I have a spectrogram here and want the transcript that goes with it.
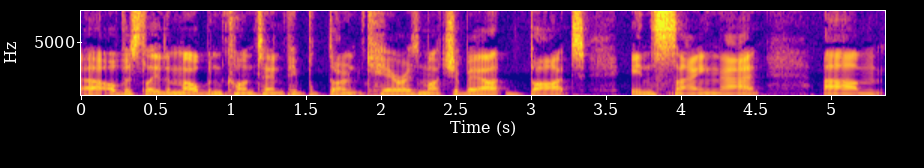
uh, obviously the Melbourne content people don't care as much about. But in saying that, um,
